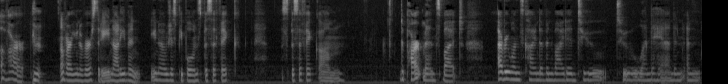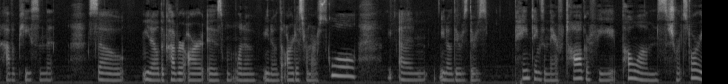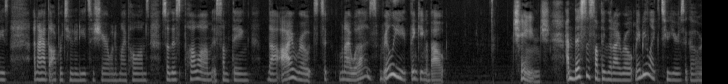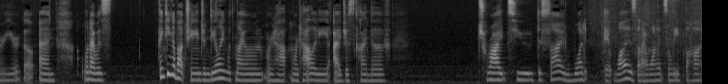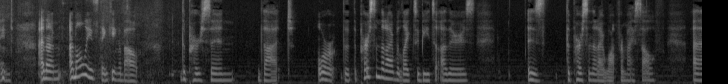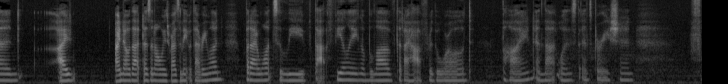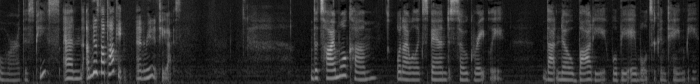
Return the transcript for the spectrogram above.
of our of our university, not even, you know, just people in specific specific um departments, but everyone's kind of invited to to lend a hand and, and have a piece in it. So, you know, the cover art is one of, you know, the artists from our school and you know, there's there's paintings in there, photography, poems, short stories, and I had the opportunity to share one of my poems. So this poem is something that I wrote to when I was really thinking about change. And this is something that I wrote maybe like 2 years ago or a year ago. And when I was thinking about change and dealing with my own mortality, I just kind of tried to decide what it was that I wanted to leave behind. And I'm I'm always thinking about the person that or the, the person that I would like to be to others is the person that I want for myself. And I I know that doesn't always resonate with everyone, but I want to leave that feeling of love that I have for the world behind and that was the inspiration for this piece. And I'm going to stop talking and read it to you guys. The time will come when I will expand so greatly that no body will be able to contain me.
